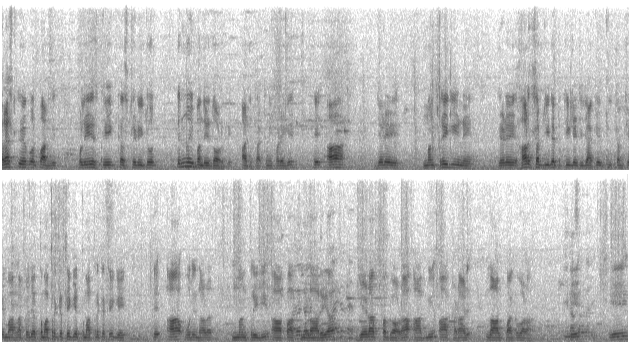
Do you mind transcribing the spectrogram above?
ਅਰੈਸਟ ਭਾਰਤ ਦੀ ਪੁਲਿਸ ਦੀ ਕਸਟਡੀ ਚੋਂ ਤਿੰਨੋਂ ਹੀ ਬੰਦੇ ਦੌੜ ਗਏ। ਅੱਜ ਤੱਕ ਨਹੀਂ ਫੜੇ ਗਏ। ਤੇ ਆ ਜਿਹੜੇ ਮੰਤਰੀ ਜੀ ਨੇ ਜਿਹੜੇ ਹਰ ਸਬਜ਼ੀ ਦੇ ਪਤੀਲੇ 'ਚ ਜਾ ਕੇ ਚਮਚੇ ਮਾਰਨਾ ਪੈਂਦੇ ਟਮਾਟਰ ਕਿੱਥੇ ਗਏ? ਟਮਾਟਰ ਕਿੱਥੇ ਗਏ? ਤੇ ਆ ਉਹਦੇ ਨਾਲ ਮੰਤਰੀ ਜੀ ਆਪ ਹੱਥ ਮਿਲਾ ਰਿਹਾ ਜਿਹੜਾ ਭਗੌੜਾ ਆਦਮੀ ਆ ਖੜਾ ਲਾਲ ਪੱਗ ਵਾਲਾ। ਇਹ ਇਹ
